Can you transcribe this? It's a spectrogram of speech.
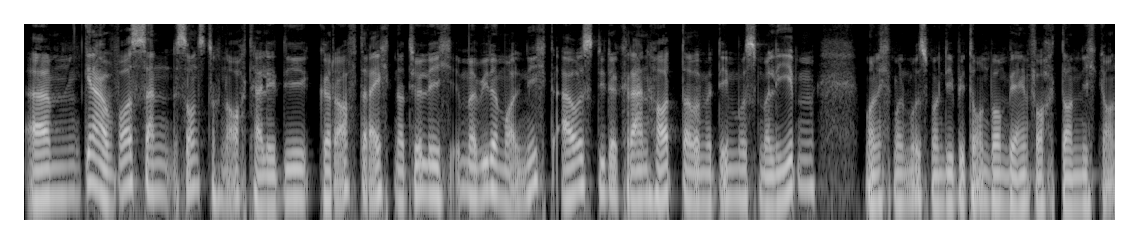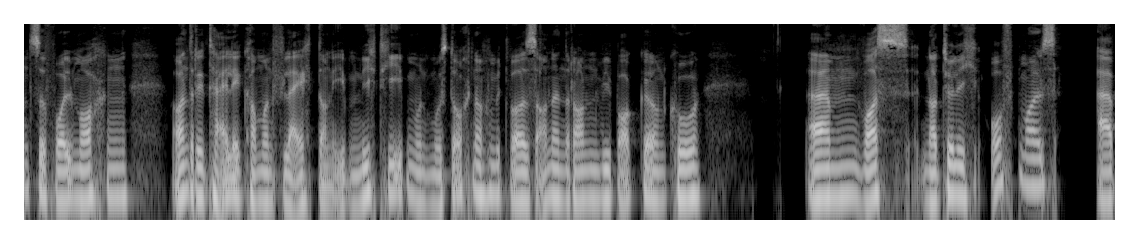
Ähm, genau, was sind sonst noch Nachteile? Die Kraft reicht natürlich immer wieder mal nicht aus, die der Kran hat, aber mit dem muss man leben. Manchmal muss man die Betonbombe einfach dann nicht ganz so voll machen. Andere Teile kann man vielleicht dann eben nicht heben und muss doch noch mit was anderen ran, wie Backer und Co. Ähm, was natürlich oftmals ein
